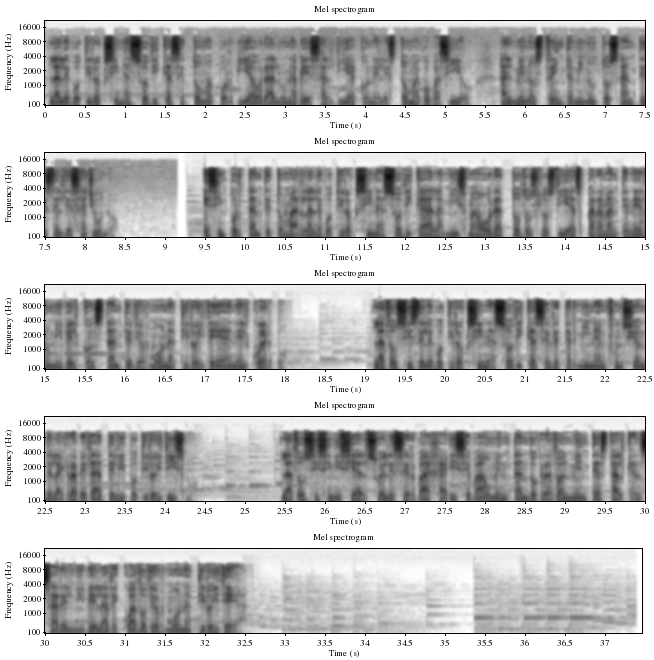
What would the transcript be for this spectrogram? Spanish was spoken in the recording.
La levotiroxina sódica se toma por vía oral una vez al día con el estómago vacío, al menos 30 minutos antes del desayuno. Es importante tomar la levotiroxina sódica a la misma hora todos los días para mantener un nivel constante de hormona tiroidea en el cuerpo. La dosis de levotiroxina sódica se determina en función de la gravedad del hipotiroidismo. La dosis inicial suele ser baja y se va aumentando gradualmente hasta alcanzar el nivel adecuado de hormona tiroidea.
